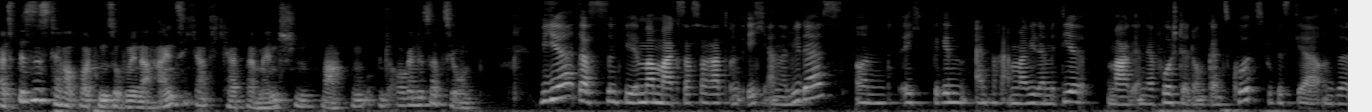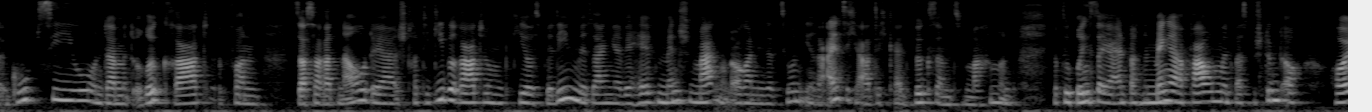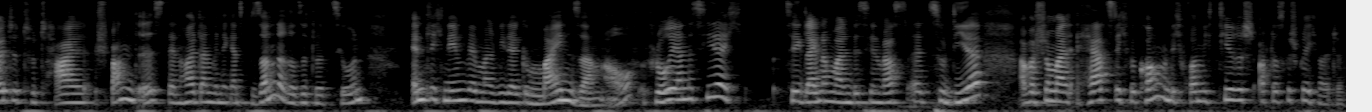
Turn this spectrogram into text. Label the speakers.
Speaker 1: Als Business-Therapeuten suchen wir nach Einzigartigkeit bei Menschen, Marken und Organisationen.
Speaker 2: Wir, das sind wie immer Marc Sassarat und ich, Anna Lüders. Und ich beginne einfach einmal wieder mit dir, Marc, in der Vorstellung ganz kurz. Du bist ja unser Group CEO und damit Rückgrat von Sassarat Now, der Strategieberatung hier aus Berlin. Wir sagen ja, wir helfen Menschen, Marken und Organisationen, ihre Einzigartigkeit wirksam zu machen. Und ich glaube, du bringst da ja einfach eine Menge Erfahrung mit, was bestimmt auch heute total spannend ist. Denn heute haben wir eine ganz besondere Situation. Endlich nehmen wir mal wieder gemeinsam auf. Florian ist hier. Ich erzähle gleich noch mal ein bisschen was äh, zu dir. Aber schon mal herzlich willkommen und ich freue mich tierisch auf das Gespräch heute.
